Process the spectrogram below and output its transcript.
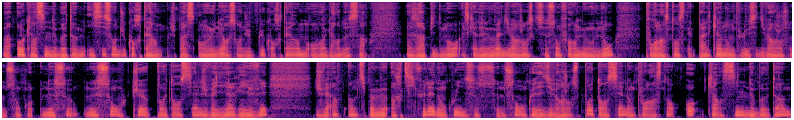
bah, aucun signe de bottom ici sur du court terme. Je passe en une heure sur du plus court terme, on regarde ça rapidement. Est-ce qu'il y a de nouvelles divergences qui se sont formées ou non? Pour l'instant, ce n'est pas le cas non plus. Ces divergences ne sont, que potentielles. Je vais y arriver je vais un, petit peu mieux articuler. Donc oui, ce, ne sont que des divergences potentielles. Donc pour l'instant, aucun signe de bottom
